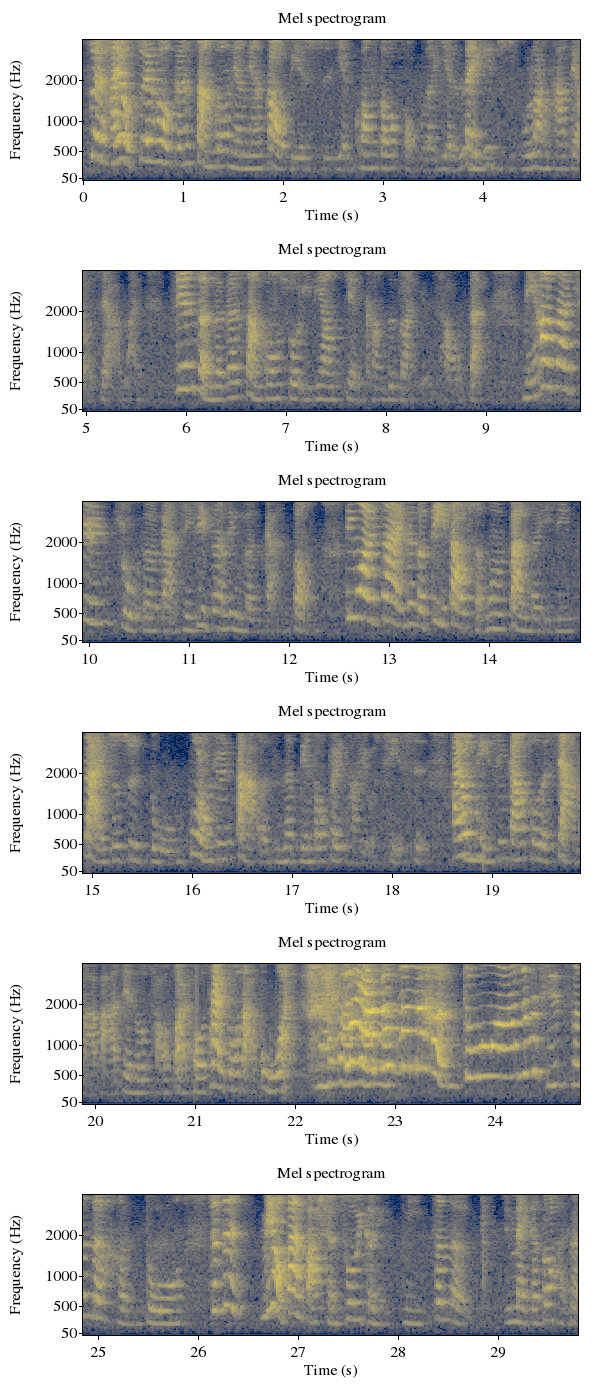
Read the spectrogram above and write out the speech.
所以还有最后跟上宫娘娘告别时，眼眶都红了，眼泪一直不让它掉下来。坚忍的跟上宫说一定要健康，这段也超赞。敏浩在君主的感情戏真的令人感动。另外在那个地道审问犯人，以及在就是赌布隆君大儿子那边都非常有气势。还有品心刚刚说的下马拔剑都超帅，吼太多打不完。对呀、啊，就真的很多啊，就是其实真的很多，就是没有办法选出一个你你真的每个都很喜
